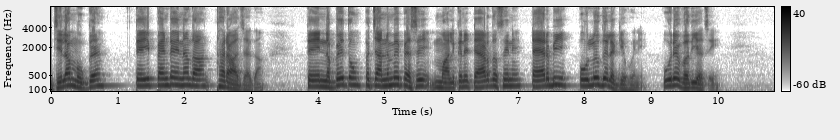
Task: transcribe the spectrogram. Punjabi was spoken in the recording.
ਜ਼ਿਲ੍ਹਾ ਮੋਗਾ ਹੈ ਤੇ ਪਿੰਡ ਇਹਨਾਂ ਦਾ ਥਰਾਜ ਹੈਗਾ। ਤੇ 90 ਤੋਂ 95 ਪੈਸੇ ਮਾਲਕ ਨੇ ਟਾਇਰ ਦੱਸੇ ਨੇ। ਟਾਇਰ ਵੀ ਪੋਲੋ ਦੇ ਲੱਗੇ ਹੋਏ ਨੇ। ਪੂਰੇ ਵਧੀਆ ਜੀ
